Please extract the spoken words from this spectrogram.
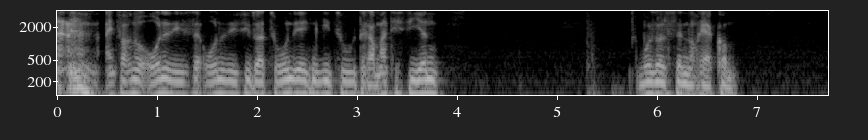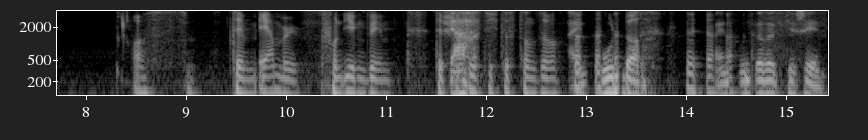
einfach nur ohne diese, ohne die Situation irgendwie zu dramatisieren. Wo soll es denn noch herkommen? Aus dem Ärmel von irgendwem. Der schüttelt ja, sich das dann so. Ein Wunder. Ein Wunder wird geschehen.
